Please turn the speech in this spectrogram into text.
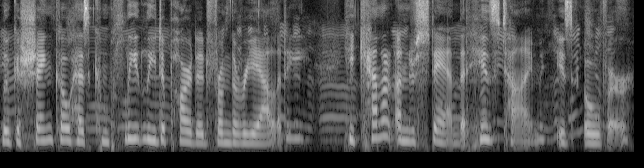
Lukashenko has completely departed from the reality. He cannot understand that his time is over.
